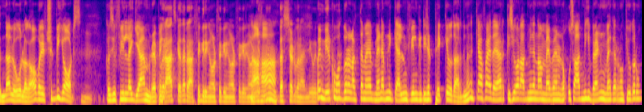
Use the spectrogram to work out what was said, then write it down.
गंदा लोगो लगाओ but it should be yours because you feel like या आई एम रैपिंग और आज कहता रहा figuring out figuring out figuring हाँ, आउट हाँ। दस शर्ट बना ली भाई मेरे को बहुत बुरा लगता है मैं मैंने अपनी कैलन क्लीन की टी शर्ट फेंक के उतार दी। मैं क्या फ़ायदा यार किसी और आदमी का नाम मैं पहन रहा हूँ उस आदमी की ब्रांडिंग मैं कर रहा हूँ क्यों करूँ?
